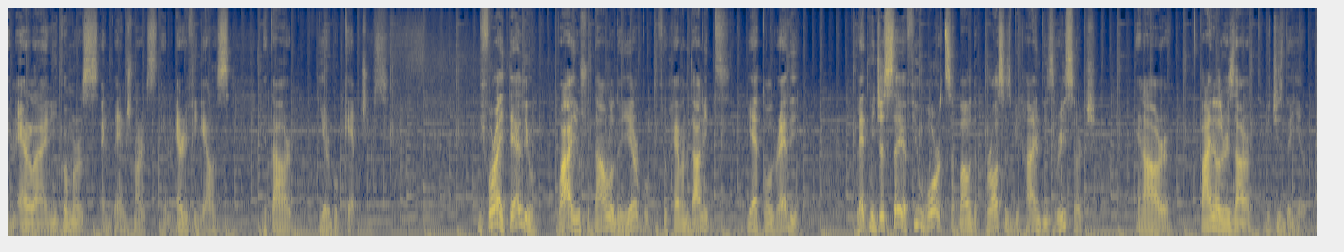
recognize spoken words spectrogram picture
and airline e-commerce and benchmarks and everything else that our yearbook captures. Before I tell you why you should download the yearbook if you haven't done it yet already, let me just say a few words about the process behind this research and our final result, which is the yearbook.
